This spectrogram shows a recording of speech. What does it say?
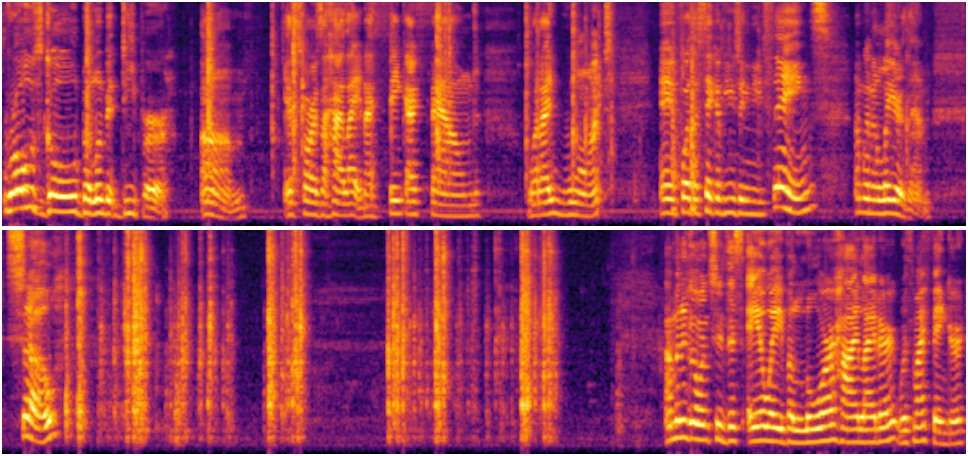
rose gold, but a little bit deeper um, as far as a highlight. And I think I found what I want. And for the sake of using these things, I'm going to layer them. So, I'm going to go into this AOA Velour highlighter with my finger.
